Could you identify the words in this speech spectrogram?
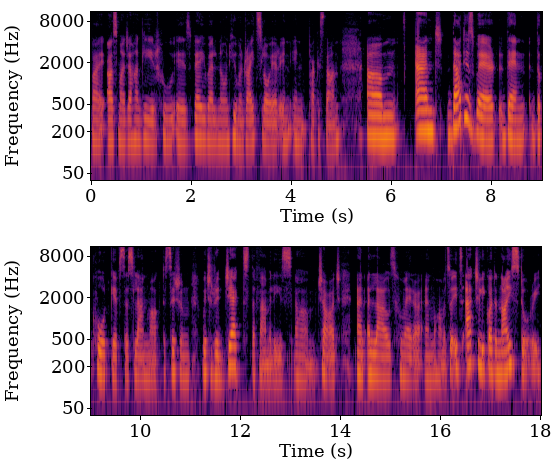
by Asma Jahangir, who is very well known human rights lawyer in in Pakistan. Um, and that is where then the court gives this landmark decision, which rejects the family's um, charge and allows Humaira and Muhammad. So it's actually quite a nice story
